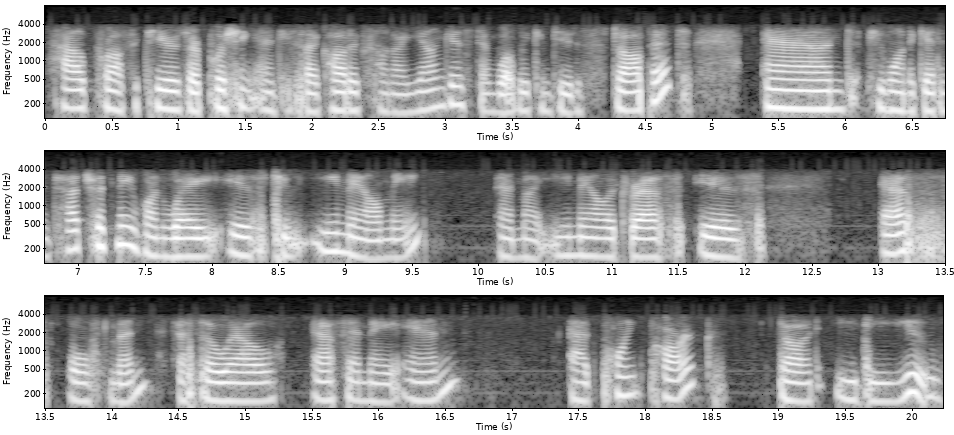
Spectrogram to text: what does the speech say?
How Profiteers Are Pushing Antipsychotics on Our Youngest and What We Can Do to Stop It. And if you want to get in touch with me, one way is to email me. And my email address is solfman, S O L F M A N, at pointpark.edu.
